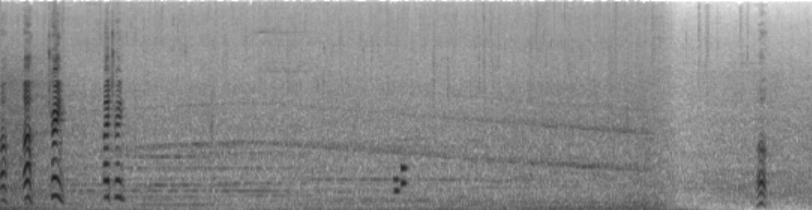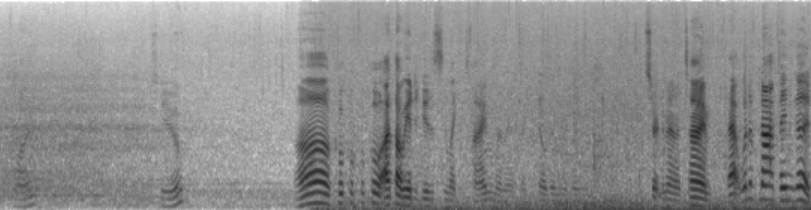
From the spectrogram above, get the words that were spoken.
Oh, ah, train! Bye, train! Oh. One. Two. Oh, cool, cool, cool, cool. I thought we had to do this in like a time limit, like kill them within a certain amount of time. That would have not been good.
